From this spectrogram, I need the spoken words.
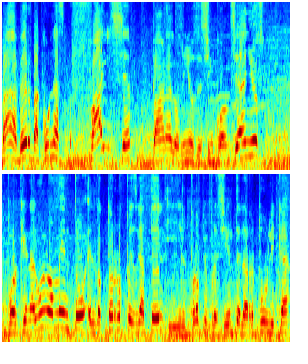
va a haber vacunas Pfizer para los niños de 5 a 11 años, porque en algún momento el doctor López Gatel y el propio presidente de la República,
